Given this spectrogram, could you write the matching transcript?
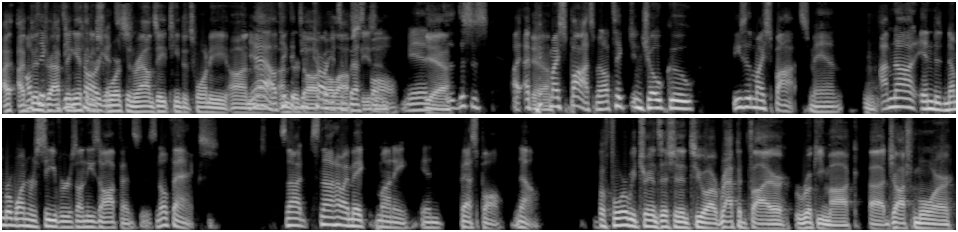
I, have been drafting Anthony targets. Schwartz in rounds 18 to 20 on yeah. Uh, I'll take the deep targets and best season. ball. Man, yeah, this is. I, I pick my spots, man. I'll take Njoku. These are my spots, man. Mm. I'm not into number one receivers on these offenses. No thanks. It's not. It's not how I make money in best ball. No. Before we transition into our rapid fire rookie mock, uh, Josh Moore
